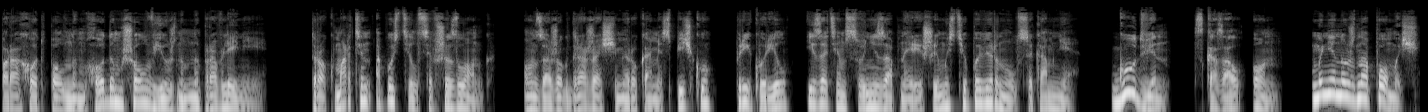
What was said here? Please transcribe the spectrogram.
Пароход полным ходом шел в южном направлении. Трок Мартин опустился в шезлонг. Он зажег дрожащими руками спичку, прикурил и затем с внезапной решимостью повернулся ко мне. «Гудвин!» — сказал он. «Мне нужна помощь.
